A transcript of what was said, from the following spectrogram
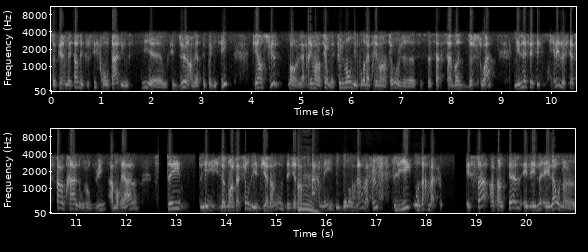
se permettant d'être aussi frontal et aussi euh, aussi dur envers ses policiers. Puis ensuite, bon, la prévention, mais tout le monde est pour la prévention, je- ça, ça, ça va de soi. Mais le fait est que quel est le fait central aujourd'hui à Montréal, c'est l'augmentation des violences, des violences Mm. armées, des violences d'armes à feu liées aux armes à feu. Et ça, en tant que tel, et, et là- et là, on a un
